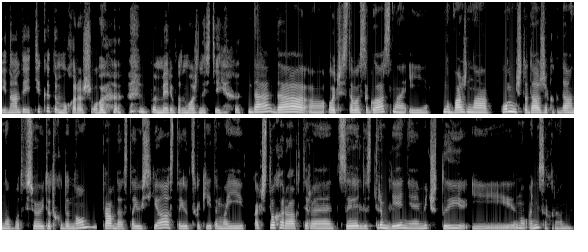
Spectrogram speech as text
И надо идти к этому хорошо по мере возможностей. Да, да, а, очень с тобой согласна. И ну, важно помнить, что даже когда оно вот все идет ходуном, правда, остаюсь я, остаются какие-то мои качества характера, цели, стремления, мечты, и ну, они сохранны.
